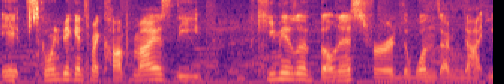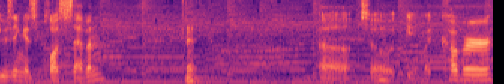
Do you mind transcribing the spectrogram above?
it's going to be against my compromise. The cumulative bonus for the ones I'm not using is plus seven. Okay. Uh, so in my cover,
